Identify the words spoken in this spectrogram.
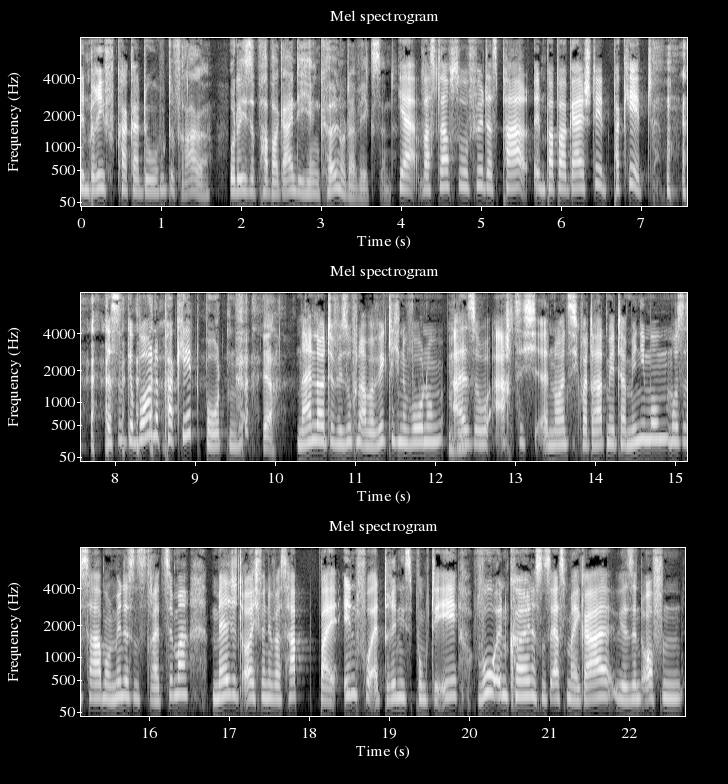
den Briefkakadu? Gute Frage. Oder diese Papageien, die hier in Köln unterwegs sind. Ja, was glaubst du, wofür das Paar in Papagei steht? Paket. Das sind geborene Paketboten. Ja. Nein, Leute, wir suchen aber wirklich eine Wohnung. Also 80, äh, 90 Quadratmeter Minimum muss es haben und mindestens drei Zimmer. Meldet euch, wenn ihr was habt, bei info.drinis.de. Wo in Köln ist uns erstmal egal. Wir sind offen.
